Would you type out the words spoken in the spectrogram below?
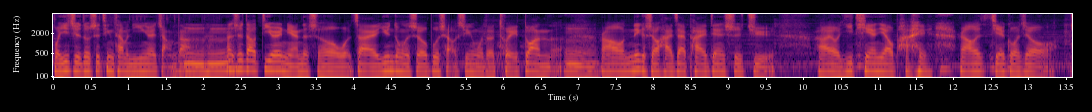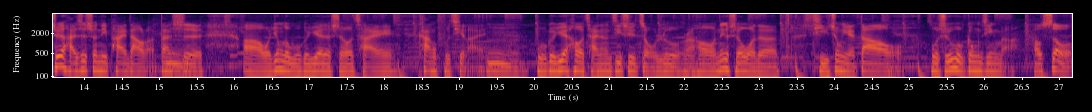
我一直都是听他们的音乐长大。嗯哼。但是到第二年的时候，我在运动的时候不小心我的腿断了。嗯。然后那个时候还在拍电视剧。还有一天要拍，然后结果就最后还是顺利拍到了，但是啊、呃，我用了五个月的时候才康复起来，嗯，五个月后才能继续走路，然后那个时候我的体重也到五十五公斤吧，好瘦，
